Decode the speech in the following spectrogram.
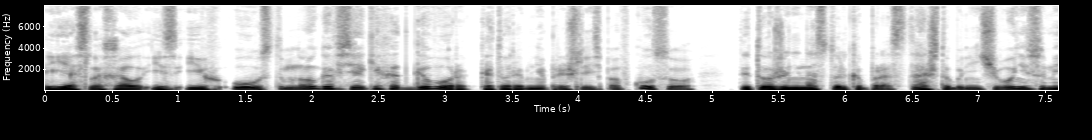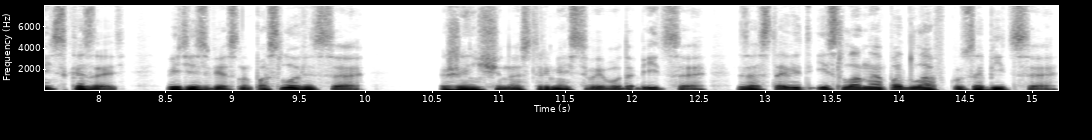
Я слыхал из их уст много всяких отговорок, которые мне пришлись по вкусу. Ты тоже не настолько проста, чтобы ничего не суметь сказать, ведь известна пословица «Женщина, стремясь своего добиться, заставит и слона под лавку забиться»,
